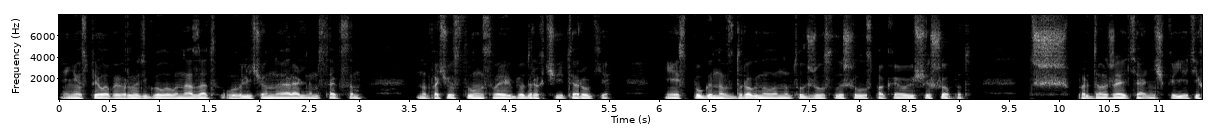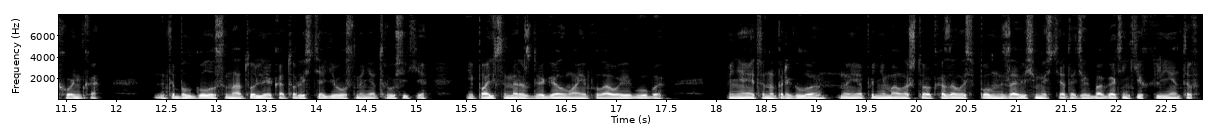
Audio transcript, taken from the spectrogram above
Я не успела повернуть голову назад, увлеченную оральным сексом, но почувствовала на своих бедрах чьи-то руки. Я испуганно вздрогнула, но тут же услышала успокаивающий шепот. «Тш, продолжайте, Анечка, я тихонько». Это был голос Анатолия, который стягивал с меня трусики и пальцами раздвигал мои половые губы. Меня это напрягло, но я понимала, что оказалась в полной зависимости от этих богатеньких клиентов,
